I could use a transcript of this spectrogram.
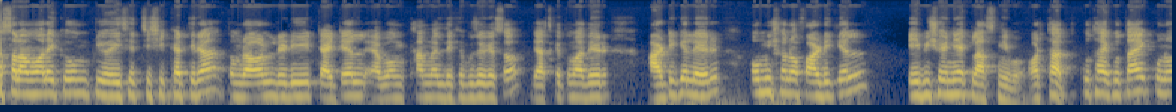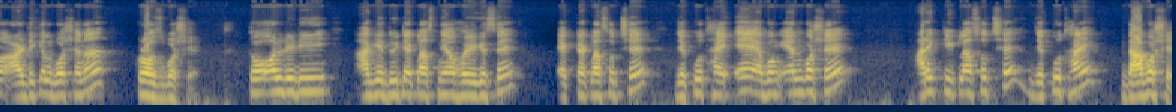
আসসালামু আলাইকুম, প্রিয় এইচএসসি শিক্ষার্থীরা। তোমরা অলরেডি টাইটেল এবং থাম্বনেল দেখে বুঝে গেছো যে আজকে তোমাদের আর্টিকেলের ওমিশন অফ আর্টিকেল এই বিষয় নিয়ে ক্লাস নিব। অর্থাৎ কোথায় কোথায় কোনো আর্টিকেল বসে না ক্রস বসে। তো অলরেডি আগে দুইটা ক্লাস নেওয়া হয়ে গেছে। একটা ক্লাস হচ্ছে যে কোথায় এ এবং এন বসে। আরেকটি ক্লাস হচ্ছে যে কোথায় দা বসে।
